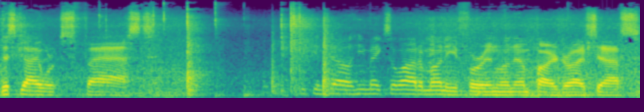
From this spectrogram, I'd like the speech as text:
This guy works fast. You can tell he makes a lot of money for Inland Empire drive shafts.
